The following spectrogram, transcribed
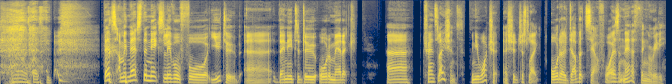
I That's, I mean, that's the next level for YouTube. Uh, they need to do automatic uh, translations when you watch it. It should just like auto dub itself. Why isn't that a thing already?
